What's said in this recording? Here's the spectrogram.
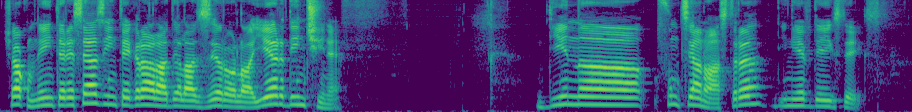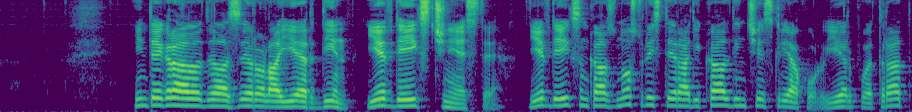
Și acum ne interesează integrala de la 0 la ier din cine? Din uh, funcția noastră, din f de x de x. Integrala de la 0 la ier din f de x cine este? f de x în cazul nostru este radical din ce scrie acolo. ier pătrat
